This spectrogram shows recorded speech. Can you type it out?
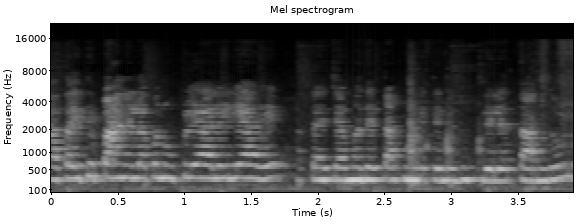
तर आता इथे पाण्याला पण उकळी आलेली आहे. आता ह्याच्यामध्ये टाकून घेते मी धुतलेले तांदूळ.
